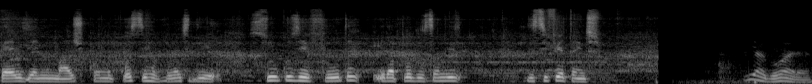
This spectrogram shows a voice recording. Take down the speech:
pele de animais como conservante de sucos e frutas e da produção de desinfetantes. E agora,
